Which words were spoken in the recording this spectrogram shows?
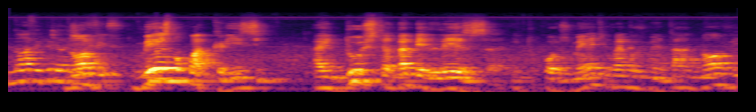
9 bilhões 9, de reais. Mesmo com a crise, a indústria da beleza e do cosmético vai movimentar 9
